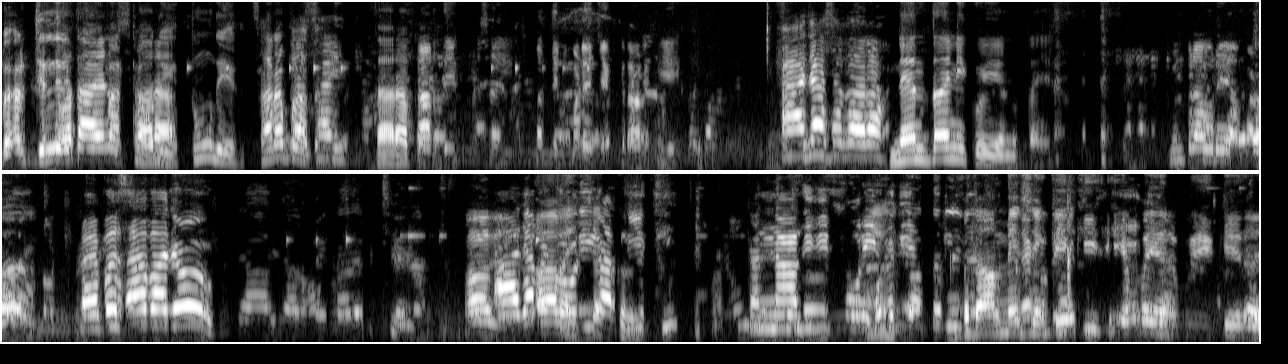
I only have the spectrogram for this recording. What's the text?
ਪਰ ਜਿੰਨੇ ਪਤਾ ਇਹਨੂੰ ਪੱਠਾ ਸਾਰਾ। ਦੇਖ, ਤੂੰ ਦੇਖ ਸਾਰਾ ਪਤਾ ਸਾਰਾ ਕਰ ਪਤਾ ਦੇ ਸਾਈ ਬੰਦੇ ਨੂੰ ਬੜੇ ਚੈੱਕ ਕਰਾ ਲਈਏ। ਆ ਜਾ ਸਰਦਾਰਾ ਨਿੰਦਾ ਹੀ ਨਹੀਂ ਕੋਈ ਇਹਨੂੰ ਤਾਂ। ਯਾਰ ਮਿੰਟਰਾ ਉਰੇ ਆ। ਮੈਂਬਰ ਸਾਹਿਬ ਆ ਜਾਓ। ਆ ਆ ਜਾ ਆ ਬਈ, ਥੋੜੀ check ਕਰਤੀ ਇੱਥੇ। ਕੰਨਾਂ ਦੀ ਵੀ ਪੂਰੀ ਵਧੀਆ। ਬਦਾਮੀ ਸਿੰਘੀ ਦੇਖੀ ਸੀ ਆਪਾਂ ਯਾਰ ਵੇਖ ਕੇ ਦਾ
